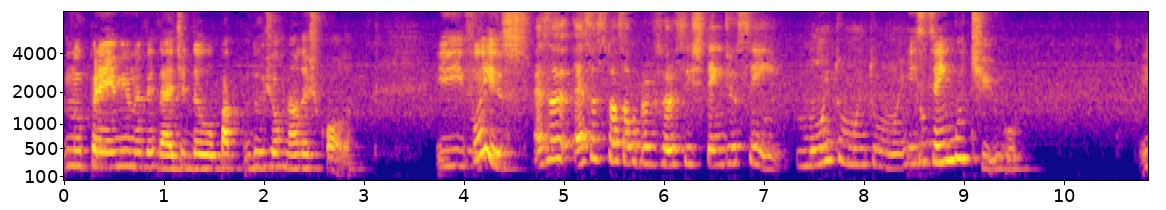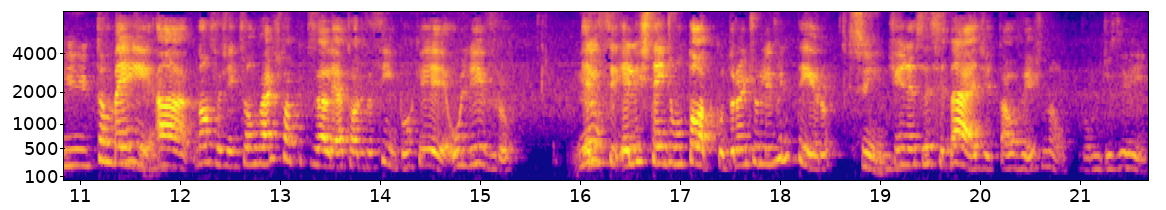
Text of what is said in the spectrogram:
no prêmio, na verdade, do, do jornal da escola. E foi isso. Essa, essa situação com a professora se estende assim, muito, muito, muito. E sem motivo. E Também, ah, nossa, gente, são vários tópicos aleatórios assim, porque o livro, ele, se- ele estende um tópico durante o livro inteiro. Sim, Tinha necessidade? Talvez não, vamos dizer aí.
